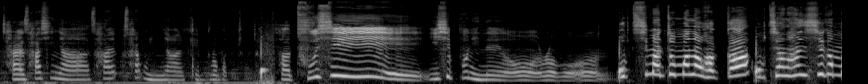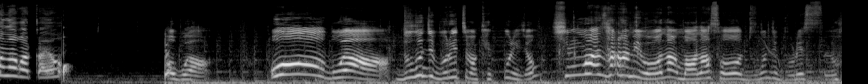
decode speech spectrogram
잘 사시냐 사, 살고 있냐 이렇게 물어봤죠. 자 2시 20분이네요 여러분. 옵치만 좀만 하고 갈까? 옵치 한 1시간만 하고 갈까요? 어 뭐야. 오 뭐야. 누군지 모르겠지만 개꿀이죠? 친구한 사람이 워낙 많아서 누군지 모르겠어요.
